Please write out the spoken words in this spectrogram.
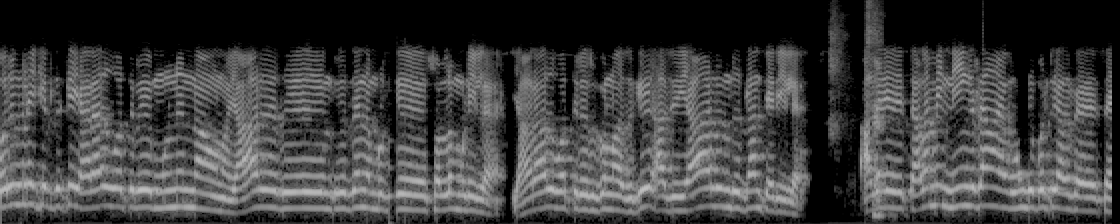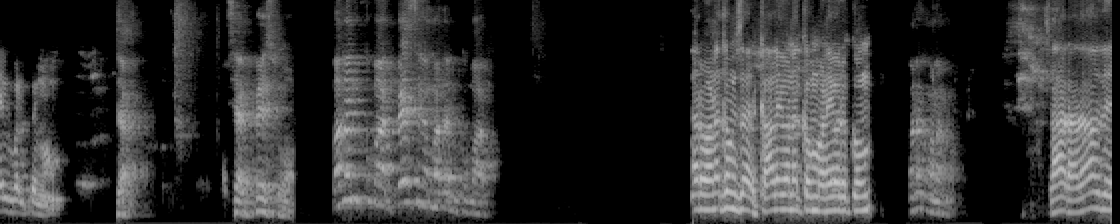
ஒருங்கிணைக்கிறதுக்கு யாராவது ஒருத்தர் முன்னின்னு ஆகணும். யாரு அதுன்றது நம்மளுக்கு சொல்ல முடியல. யாராவது ஒருத்தர் இருக்கணும் அதுக்கு. அது யாருன்றது தான் தெரியல. அது தலைமை நீங்க தான் ஒன்றுபட்டு அதை செயல்படுத்தணும். சரி பேசுவோம். மதன்குமார் பேசுங்க மதன்குமார். சார் வணக்கம் சார். காலை வணக்கம் அனைவருக்கும். வணக்கம் வணக்கம். சார் அதாவது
